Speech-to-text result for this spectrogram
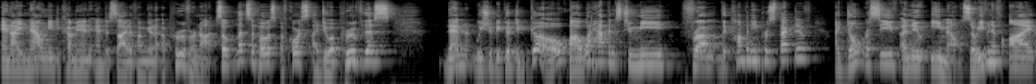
and I now need to come in and decide if I'm gonna approve or not. So let's suppose, of course, I do approve this then we should be good to go. Uh, what happens to me from the company perspective? I don't receive a new email. So even if I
